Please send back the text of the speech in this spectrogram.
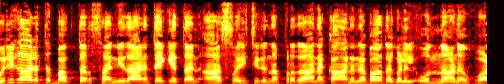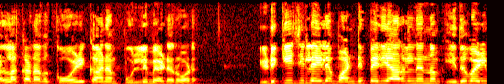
ഒരു കാലത്ത് ഭക്തർ സന്നിധാനത്തേക്ക് എത്താൻ ആശ്രയിച്ചിരുന്ന പ്രധാന കാനനപാതകളിൽ ഒന്നാണ് വള്ളക്കടവ് കോഴിക്കാനം പുല്ലുമേട് റോഡ്. ഇടുക്കി ജില്ലയിലെ വണ്ടിപ്പെരിയാറിൽ നിന്നും ഇതുവഴി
